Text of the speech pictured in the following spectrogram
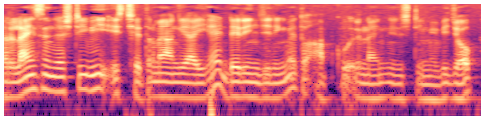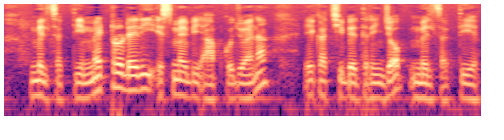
रिलायंस इंडस्ट्री भी इस क्षेत्र में आगे आई है, डेयरी इंजीनियरिंग में तो आपको रिलायंस इंडस्ट्री में भी जॉब मिल सकती है। मेट्रो डेयरी, इसमें भी आपको जो है ना, एक अच्छी बेहतरीन जॉब मिल सकती है।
